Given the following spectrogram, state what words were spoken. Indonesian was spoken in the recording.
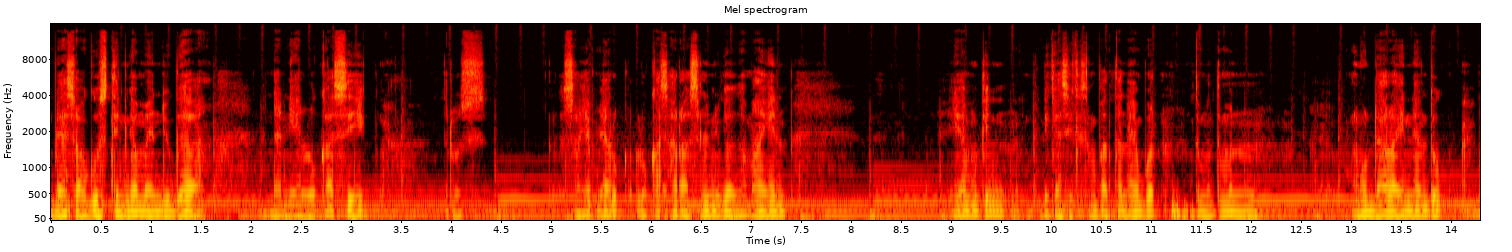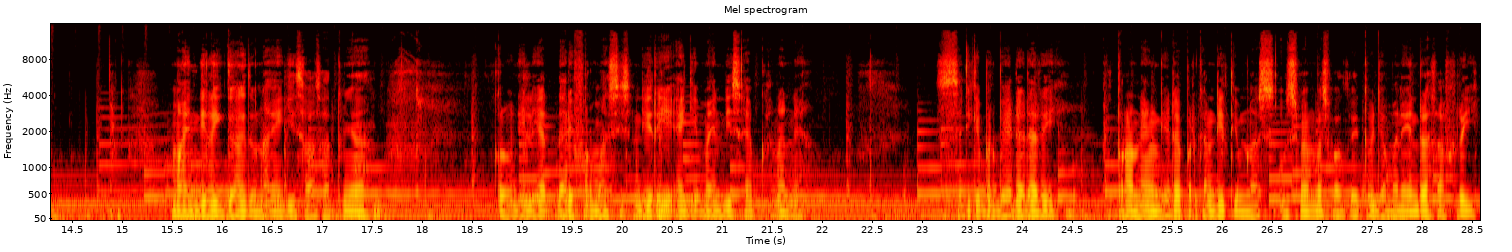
Blaise Augustin nggak main juga Daniel Lukasik terus sayapnya Lukas Haraslin juga gak main. Ya mungkin dikasih kesempatan ya buat teman-teman muda lainnya untuk main di liga itu nah Egi salah satunya. Kalau dilihat dari formasi sendiri Egi main di sayap kanan ya. Sedikit berbeda dari peran yang didapatkan di timnas U19 waktu itu zamannya Indra Safri.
